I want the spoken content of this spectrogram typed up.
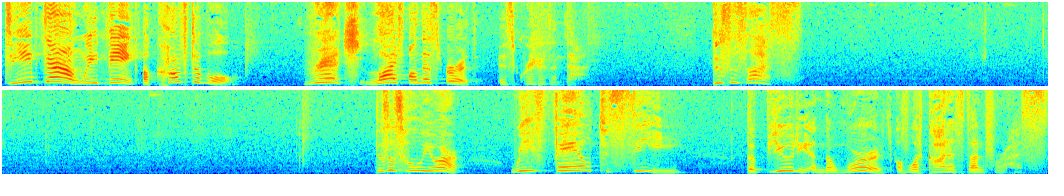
Deep down, we think a comfortable, rich life on this earth is greater than that. This is us. This is who we are. We fail to see the beauty and the worth of what God has done for us.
